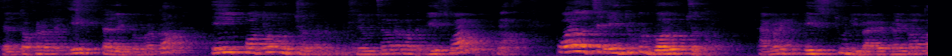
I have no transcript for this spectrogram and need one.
তাহলে তখন আমরা এইচটা লিখব কত? এই প্রথম উচ্চতাটা। কত সেই উচ্চতাটা কত এইচ ওয়ান প্লাস পরে হচ্ছে এইটুকুর গড় উচ্চতা। তার মানে এইচ টু ডিভাইডেড বাই কত?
